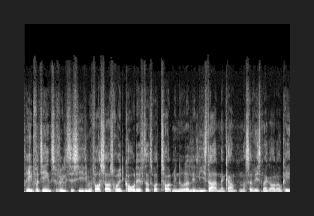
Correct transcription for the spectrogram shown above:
3-0. Helt fortjent selvfølgelig til City, men får så også rødt kort efter, jeg tror, 12 minutter, lige i starten af kampen, og så vidste man godt, okay,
